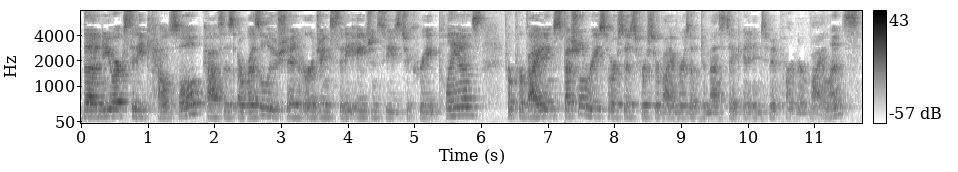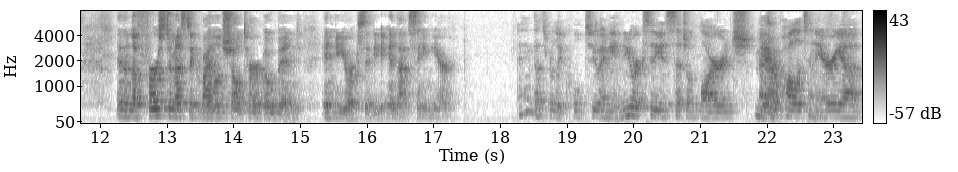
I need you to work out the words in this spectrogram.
the New York City Council passes a resolution urging city agencies to create plans for providing special resources for survivors of domestic and intimate partner violence. And then the first domestic violence shelter opened in New York City in that same year. I think that's really cool too. I mean, New York City is such a large Yeah. metropolitan area.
